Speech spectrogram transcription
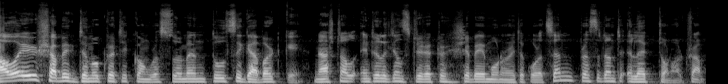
হাওয়াইয়ের সাবেক ডেমোক্রেটিক কংগ্রেসম্যান তুলসি গ্যাবার্টকে ন্যাশনাল ইন্টেলিজেন্স ডিরেক্টর হিসেবে মনোনীত করেছেন প্রেসিডেন্ট ইলেক্ট ডোনাল্ড ট্রাম্প।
